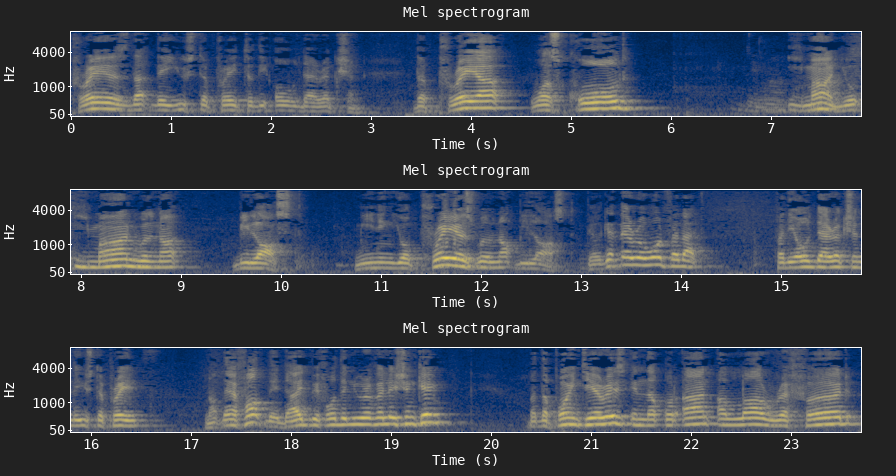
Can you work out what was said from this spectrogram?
Prayers. that they used to pray to the old direction. The prayer was called Iman. Your Iman will not be lost. Meaning your prayers will not be lost. They'll get their reward for that. For the old direction they used to pray. Not their fault. They died before the new revelation came. But the point here is in the Quran, Allah referred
